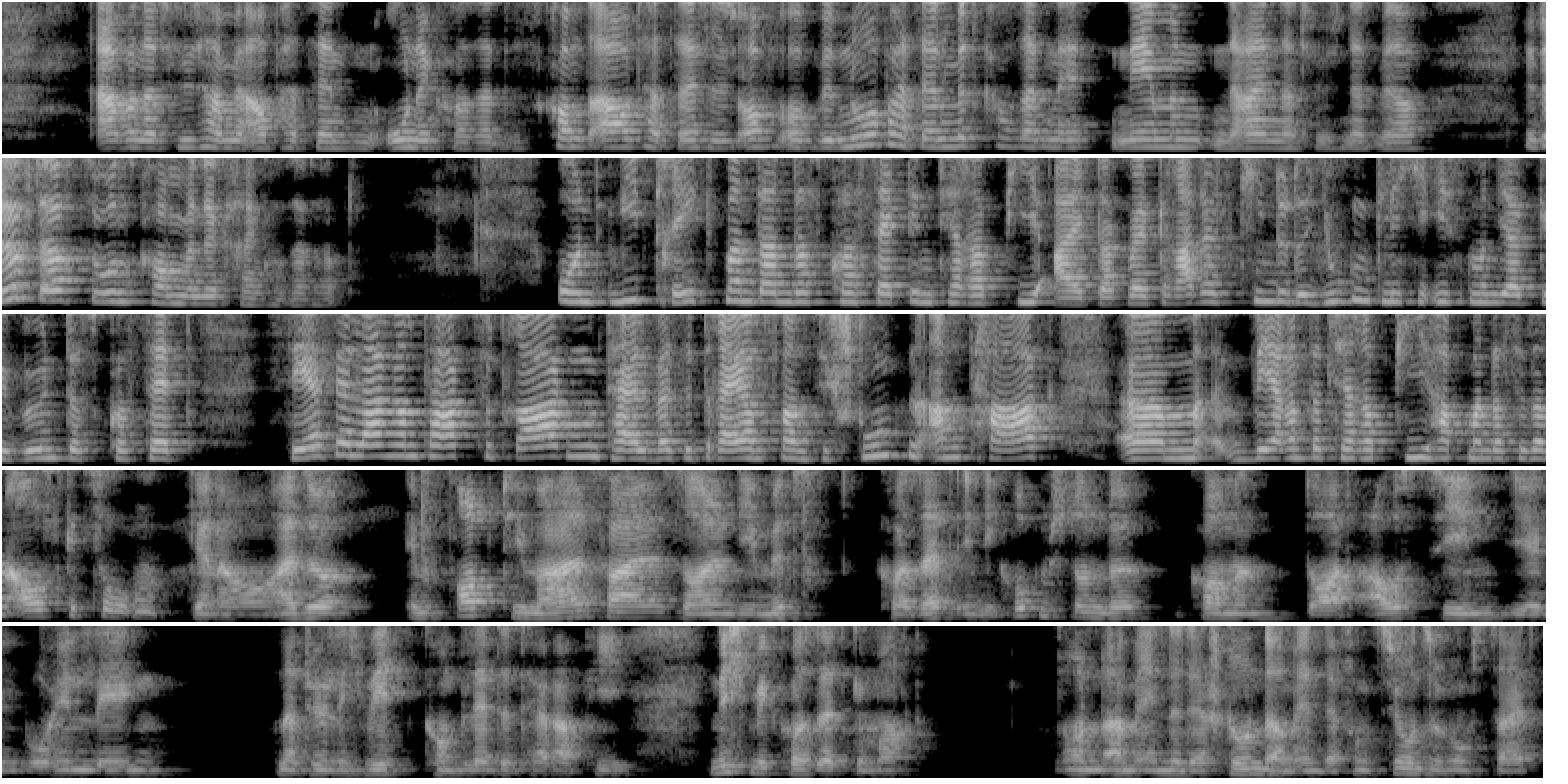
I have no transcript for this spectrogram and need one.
Aber natürlich haben wir auch Patienten ohne Korsett. Es kommt auch tatsächlich oft, ob wir nur Patienten mit Korsett ne nehmen. Nein, natürlich nicht mehr. Ihr dürft auch zu uns kommen, wenn ihr kein Korsett habt. Und wie trägt man dann das Korsett im Therapiealltag? Weil gerade als Kind oder Jugendliche ist man ja gewöhnt, das Korsett sehr, sehr lang am Tag zu tragen, teilweise 23 Stunden am Tag. Ähm, während der Therapie hat man das ja dann ausgezogen. Genau, also im Optimalfall sollen die mit Korsett in die Gruppenstunde kommen, dort ausziehen, irgendwo hinlegen. Natürlich wird komplette Therapie nicht mit Korsett gemacht. Und am Ende der Stunde, am Ende der Funktionsübungszeit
